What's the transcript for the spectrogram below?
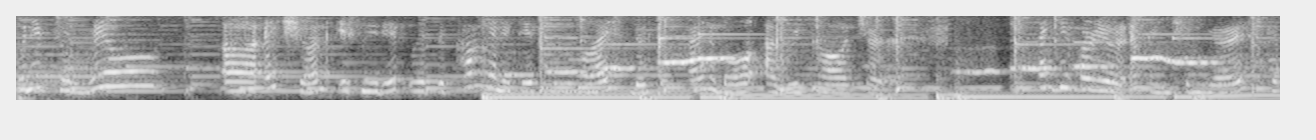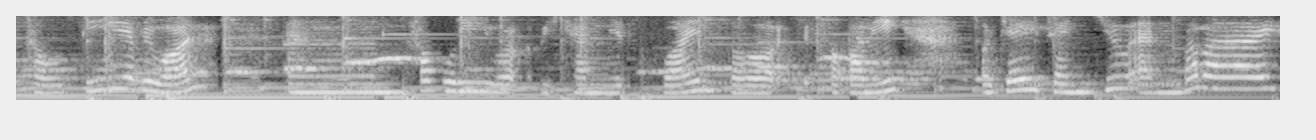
We need to real uh, action is needed with the community to realize the sustainable agriculture. Thank you for your attention, guys. Keep healthy, everyone, and hopefully we can meet offline. So it's so funny. Okay, thank you and bye bye.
